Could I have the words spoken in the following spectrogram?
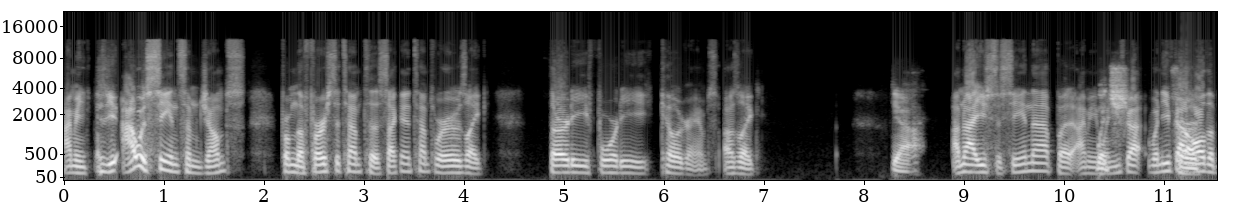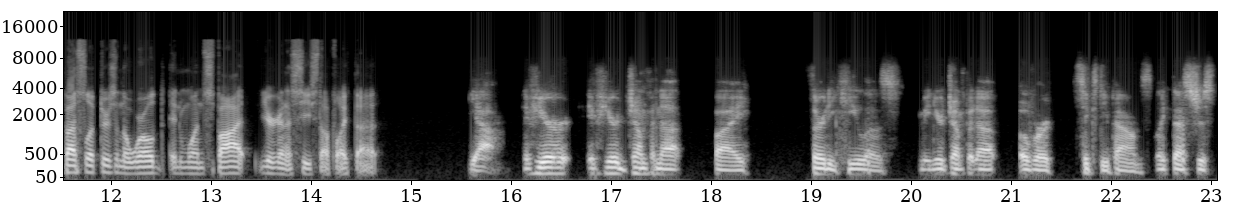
I mean because I was seeing some jumps from the first attempt to the second attempt where it was like 30, 40 kilograms. I was like, Yeah, I'm not used to seeing that, but I mean, when you've got when you've got for all the best lifters in the world in one spot, you're gonna see stuff like that. yeah, if you're if you're jumping up by 30 kilos, I mean you're jumping up over 60 pounds. Like that's just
